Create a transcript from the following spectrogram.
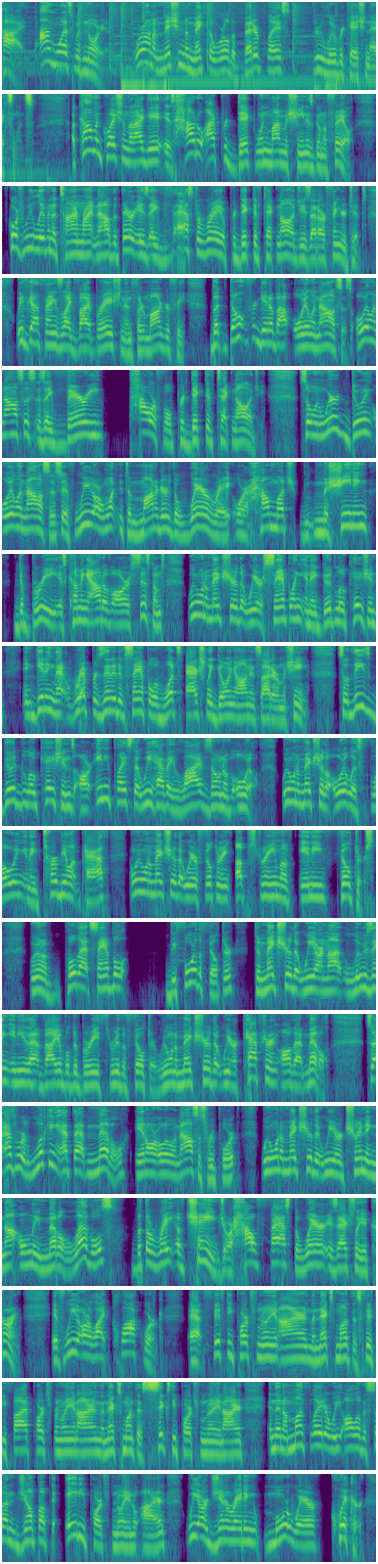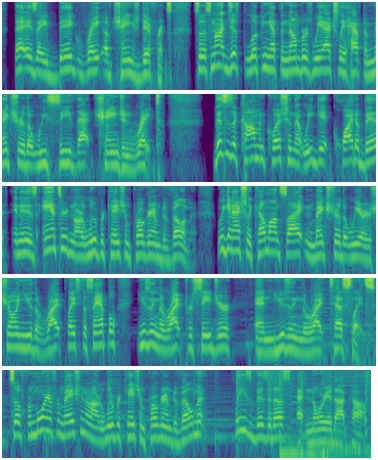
Hi, I'm Wes with Noria. We're on a mission to make the world a better place through lubrication excellence. A common question that I get is how do I predict when my machine is going to fail? Of course, we live in a time right now that there is a vast array of predictive technologies at our fingertips. We've got things like vibration and thermography, but don't forget about oil analysis. Oil analysis is a very powerful predictive technology. So when we're doing oil analysis, if we are wanting to monitor the wear rate or how much machining debris is coming out of our systems, we want to make sure that we are sampling in a good location and getting that representative sample of what's actually going on inside our machine. So these good locations are any place that we have a live zone of oil. We want to make sure the oil is flowing in a turbulent path, and we want to make sure that we are filtering upstream of any filters. We want to pull that sample before the filter to make sure that we are not losing any of that valuable debris through the filter. We want to make sure that we are capturing all that metal. So as we're looking at that metal in our oil analysis report, we want to make sure that we are trending not only metal levels, but the rate of change or how fast the wear is actually occurring. If we are like clockwork at 50 parts per million iron, the next month is 55 parts per million iron, the next month is 60 parts per million iron, and then a month later we all of a sudden jump up to 80 parts per million iron, we are generating more wear quicker. That is a big rate of change difference. So it's not just looking at the numbers, we actually have to make sure that we see that change in rate. This is a common question that we get quite a bit, and it is answered in our lubrication program development. We can actually come on site and make sure that we are showing you the right place to sample, using the right procedure, and using the right test slates. So for more information on our lubrication program development, please visit us at noria.com.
